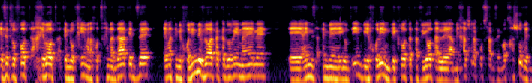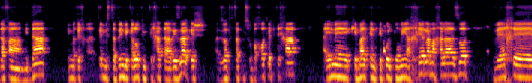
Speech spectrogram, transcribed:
איזה תרופות אחרות אתם לוקחים, אנחנו צריכים לדעת את זה, האם אתם יכולים לבלוע את הכדורים האלה, אה, האם אתם יודעים ויכולים לקרוא את התוויות על המכל של הקופסה, זה מאוד חשוב, את דף המידע, אם אתם מסתדרים בקלות עם פתיחת האריזה, כי יש אריזות קצת מסובכות לפתיחה, האם אה, קיבלתם טיפול פומי אחר למחלה הזאת, ואיך אה,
